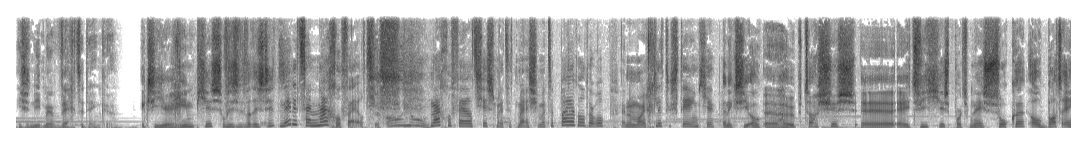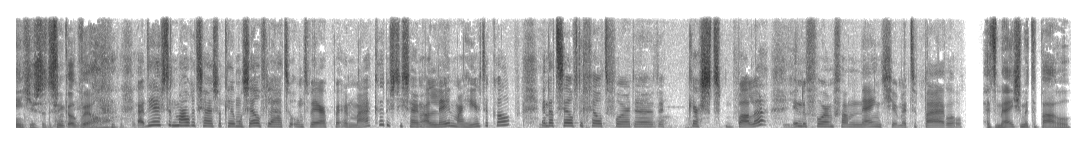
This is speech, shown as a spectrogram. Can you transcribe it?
is ze niet meer weg te denken. Ik zie hier riempjes. Of is het, wat is dit? Nee, dit zijn nagelveiltjes. Oh joh. Nagelveiltjes met het meisje met de parel erop en een mooi glittersteentje. En ik zie ook eh, heuptasjes, eh etuietjes, portemonnees, sokken. Oh, badeentjes. Dat vind ik ook wel. Ja, die heeft het Mauritshuis ook helemaal zelf laten ontwerpen en maken. Dus die zijn alleen maar hier te koop. En datzelfde geldt voor de, de kerstballen in de vorm van Nijntje met de parel. Het meisje met de parel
